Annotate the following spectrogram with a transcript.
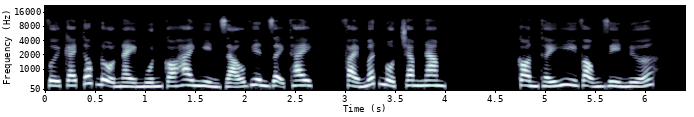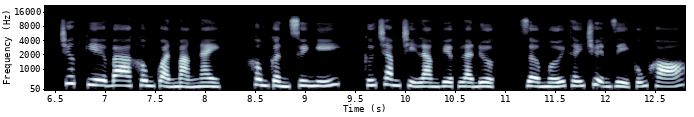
với cái tốc độ này muốn có 2.000 giáo viên dạy thay, phải mất 100 năm. Còn thấy hy vọng gì nữa? Trước kia ba không quản mảng này, không cần suy nghĩ, cứ chăm chỉ làm việc là được, giờ mới thấy chuyện gì cũng khó.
